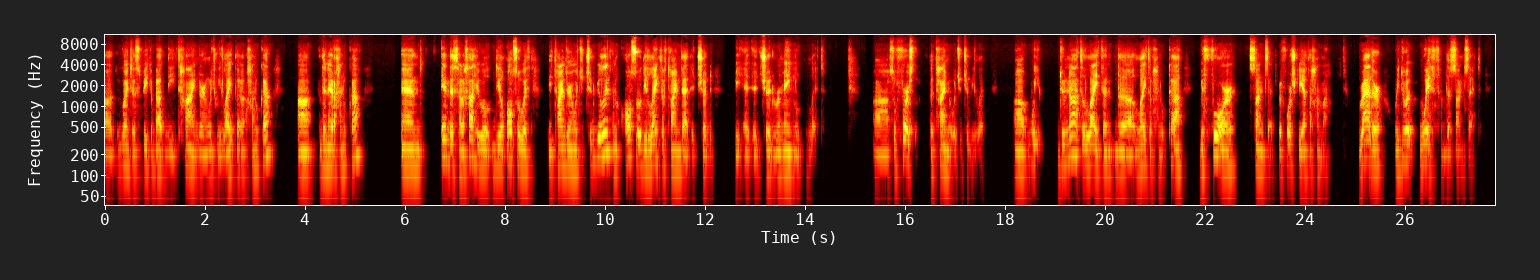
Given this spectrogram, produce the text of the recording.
uh, going to speak about the time during which we light the Hanukkah, uh, the Ner Hanukkah, and in this halakha he will deal also with the time during which it should be lit and also the length of time that it should be it should remain lit. Uh, so first, the time at which it should be lit. Uh, we do not light the, the light of Hanukkah before sunset, before Shkiyat Hama. Rather, we do it with the sunset.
